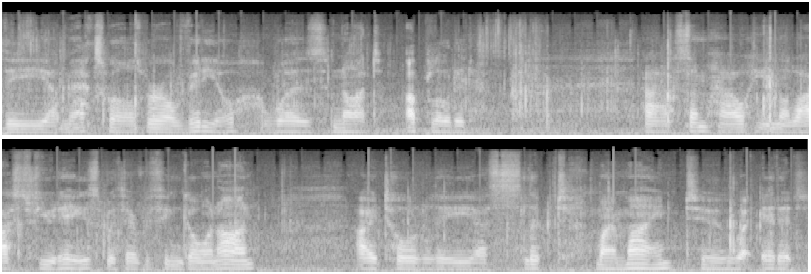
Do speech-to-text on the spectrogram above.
the uh, Maxwell's World video was not uploaded uh, somehow in the last few days with everything going on, I totally uh, slipped my mind to uh, edit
